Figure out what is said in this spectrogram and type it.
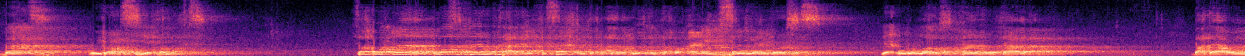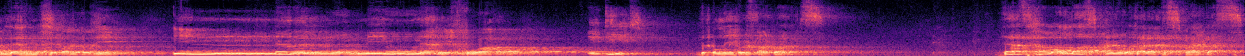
but we don't see it a lot. The Quran, Allah subhanahu wa ta'ala emphasized on the brotherhood in the Quran in so many verses. يقول الله سبحانه وتعالى بعد أعوذ بالله من الشيطان الرجيم إنما المؤمنون إخوة Indeed, the believers are brothers. That's how Allah subhanahu wa ta'ala described us.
